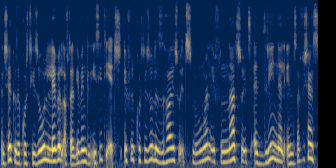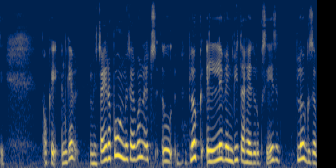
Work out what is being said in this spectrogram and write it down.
and check the cortisol level after giving the ACTH. If the cortisol is high, so it's normal. If not, so it's adrenal insufficiency. Okay, and give metyrapone. Metyrapone it's block 11 beta hydroxylase block the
